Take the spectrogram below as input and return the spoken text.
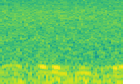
apa lagi tu?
